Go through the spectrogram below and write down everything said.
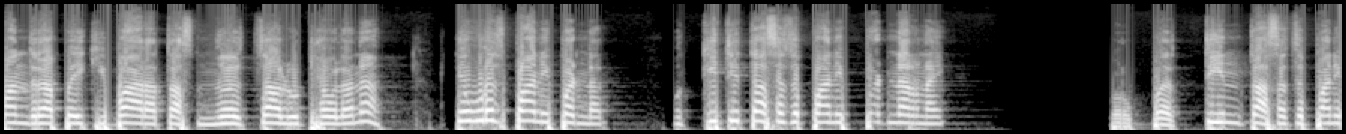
पंधरा पैकी बारा तास नळ चालू ठेवला ना तेवढंच पाणी पडणार. मग किती तासाचं पाणी पडणार नाही? बरोबर तीन तासाचं पाणी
